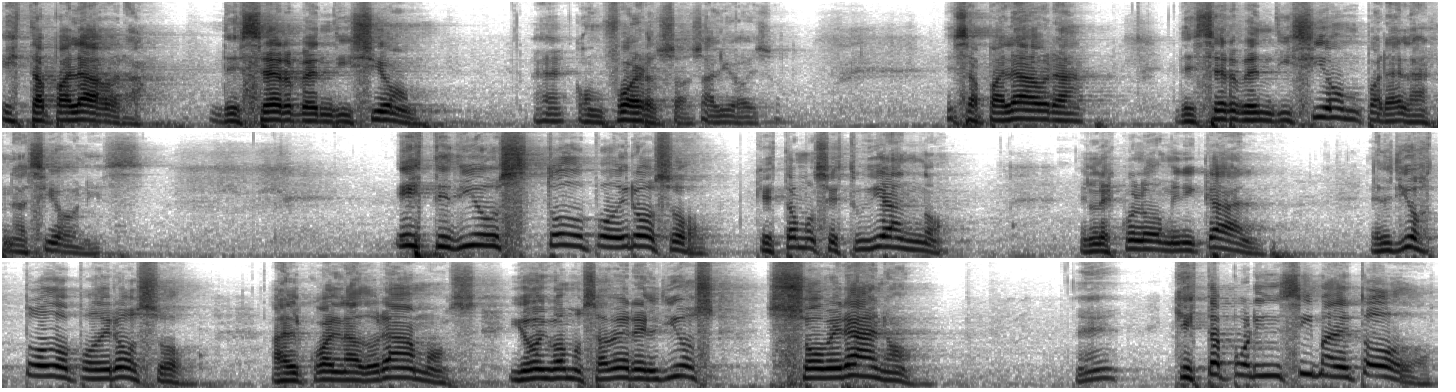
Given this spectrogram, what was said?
esta palabra de ser bendición. ¿eh? Con fuerza salió eso esa palabra de ser bendición para las naciones. Este Dios todopoderoso que estamos estudiando en la escuela dominical, el Dios todopoderoso al cual adoramos, y hoy vamos a ver el Dios soberano, ¿eh? que está por encima de todo.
